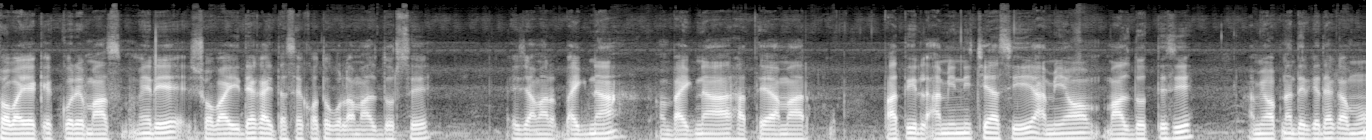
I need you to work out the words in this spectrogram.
সবাই এক এক করে মাছ মেরে সবাই দেখাইতেছে কতগুলা মাছ ধরছে। এই যে আমার বাইকনা আর হাতে আমার পাতিল আমি নিচে আছি আমিও মাছ ধরতেছি আমিও আপনাদেরকে দেখামু।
